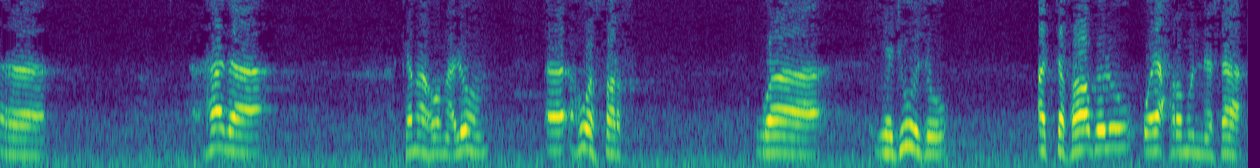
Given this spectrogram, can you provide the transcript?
آه هذا كما هو معلوم آه هو الصرف. ويجوز التفاضل ويحرم النساء.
